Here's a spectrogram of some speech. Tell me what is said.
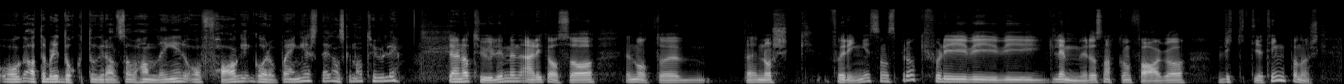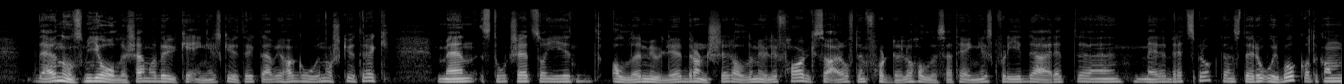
Og at det blir doktorgradsavhandlinger og fag går opp på engelsk, det er ganske naturlig. Det er naturlig, men er det ikke også en måte der norsk forringes som språk? Fordi vi, vi glemmer å snakke om fag og viktige ting på norsk? Det er jo noen som jåler seg med å bruke engelske uttrykk der vi har gode norske uttrykk. Men stort sett så i alle mulige bransjer, alle mulige fag, så er det ofte en fordel å holde seg til engelsk, fordi det er et uh, mer bredt språk, det er en større ordbok, og det kan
